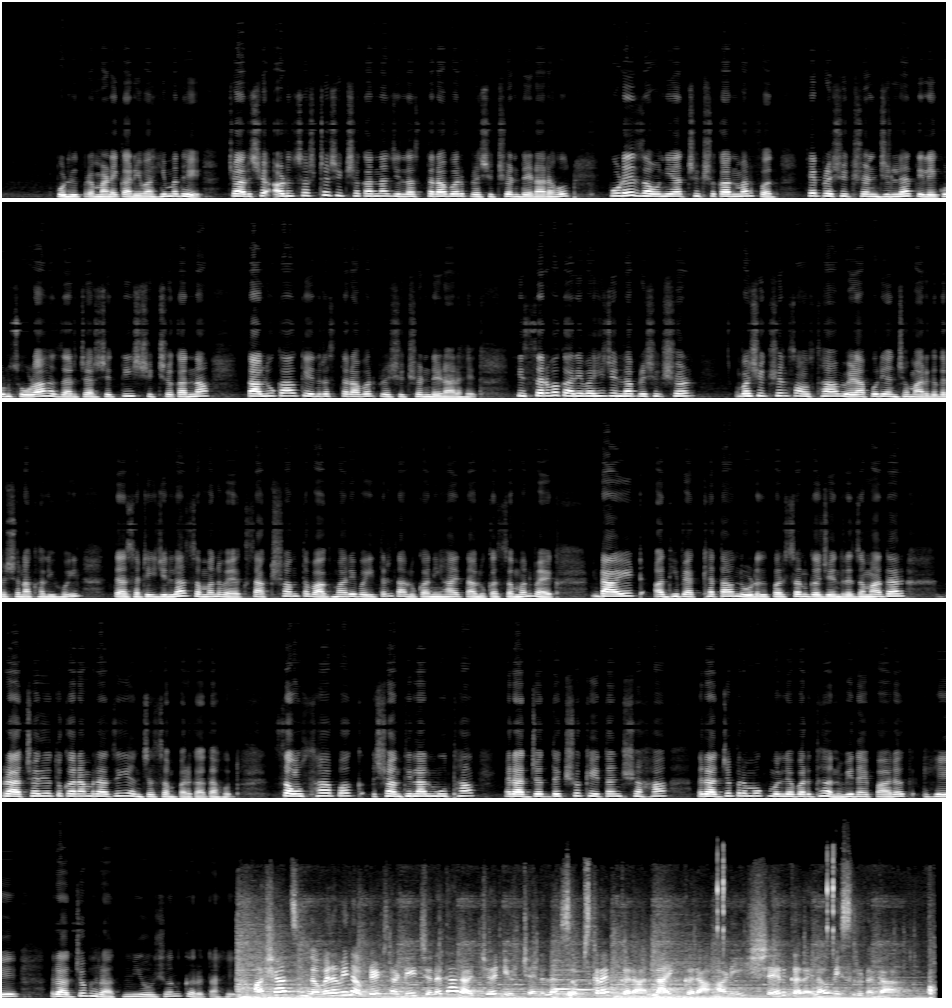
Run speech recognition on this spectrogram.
पुढील प्रमाणे कार्यवाहीमध्ये चारशे अडुसष्ट शिक्षकांना जिल्हास्तरावर प्रशिक्षण देणार आहोत. पुढे जाऊन यात शिक्षकांमार्फत हे प्रशिक्षण जिल्ह्यातील एकूण सोळा हजार चारशे तीस शिक्षकांना तालुका केंद्रस्तरावर प्रशिक्षण देणार आहेत. ही सर्व कार्यवाही जिल्हा प्रशिक्षण व शिक्षण संस्था वेळापूर यांच्या मार्गदर्शनाखाली होईल. त्यासाठी जिल्हा समन्वयक साक्षांत वाघमारे व इतर तालुकानिहाय तालुका समन्वयक डाएट अधिव्याख्याता नोडल पर्सन गजेंद्र जमादार प्राचार्य तुकाराम राजे यांच्या संपर्कात आहोत. संस्थापक शांतीलाल मुथा राज्याध्यक्ष केतन शहा राज्यप्रमुख मूल्यवर्धन विनय पारख हे राज्यभरात नियोजन करत आहेत. अशाच नवनवीन अपडेटसाठी जनता राज्य न्यूज चॅनलला सबस्क्राईब करा लाईक करा आणि शेअर करायला विसरू नका.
